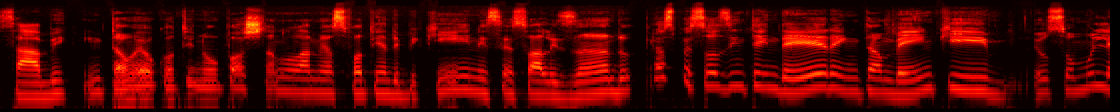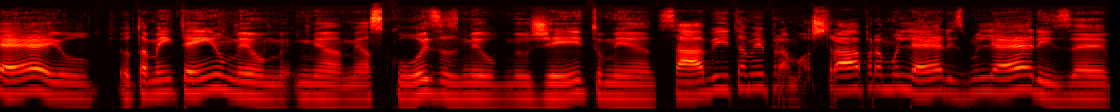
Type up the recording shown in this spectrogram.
sabe? Então eu continuo postando lá minhas fotinhas de biquíni, sensualizando, para as pessoas entenderem também que eu sou mulher, eu, eu também tenho meu, minha, minhas coisas, meu, meu jeito, minha, sabe? E também para mostrar para mulheres, mulheres, é,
